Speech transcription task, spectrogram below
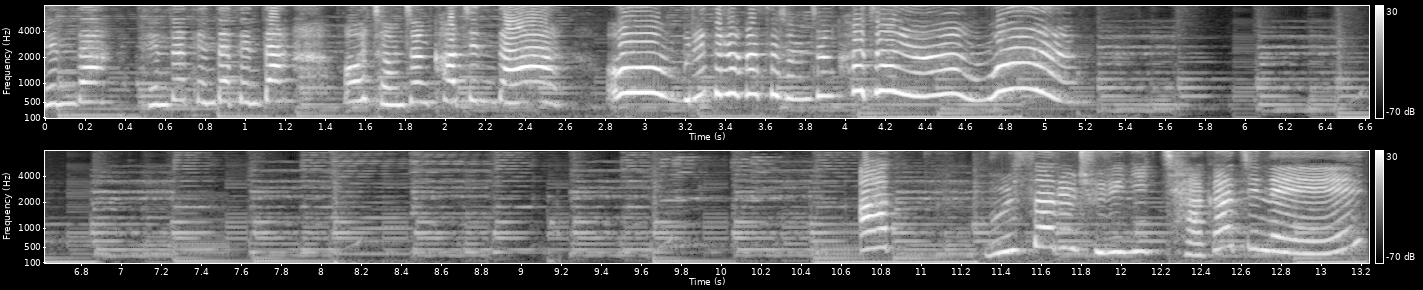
된다! 된다! 된다! 된다! 어, 점점 커진다! 어, 물이 들어가 줄이니 작아지네.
